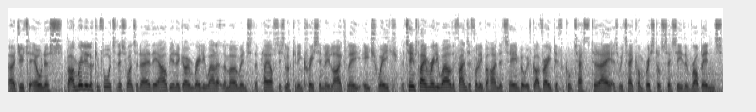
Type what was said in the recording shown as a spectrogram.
uh, due to illness. But I'm really looking forward to this one today. The Albion are going really well at the moment. The playoffs is looking increasingly likely each week. The team's playing really well. The fans are fully behind the team, but we've got a very difficult test today as we take on Bristol City, the Robins,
